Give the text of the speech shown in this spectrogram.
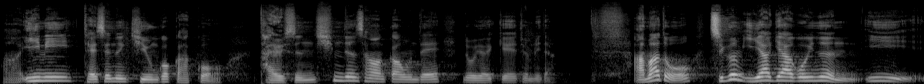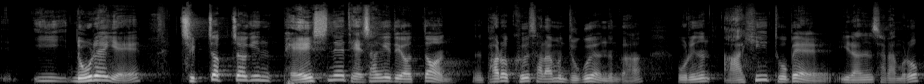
아, 이미 대세는 기운 것 같고 다윗은 힘든 상황 가운데 놓여 있게 됩니다. 아마도 지금 이야기하고 있는 이, 이 노래의 직접적인 배신의 대상이 되었던 바로 그 사람은 누구였는가? 우리는 아히도벨이라는 사람으로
